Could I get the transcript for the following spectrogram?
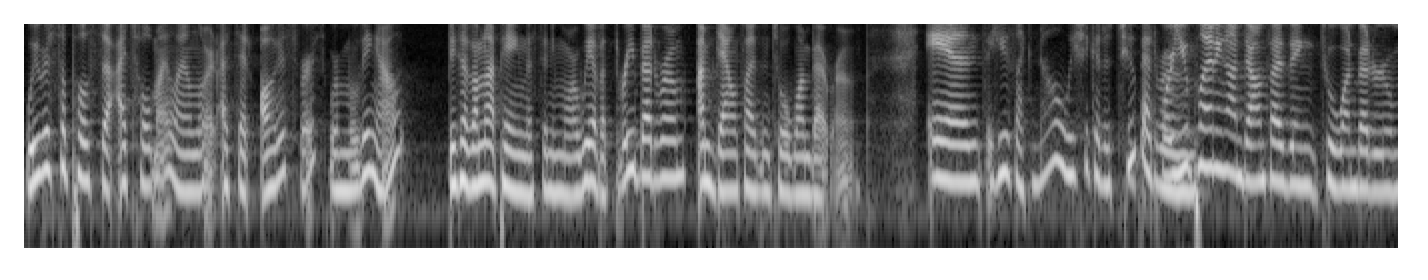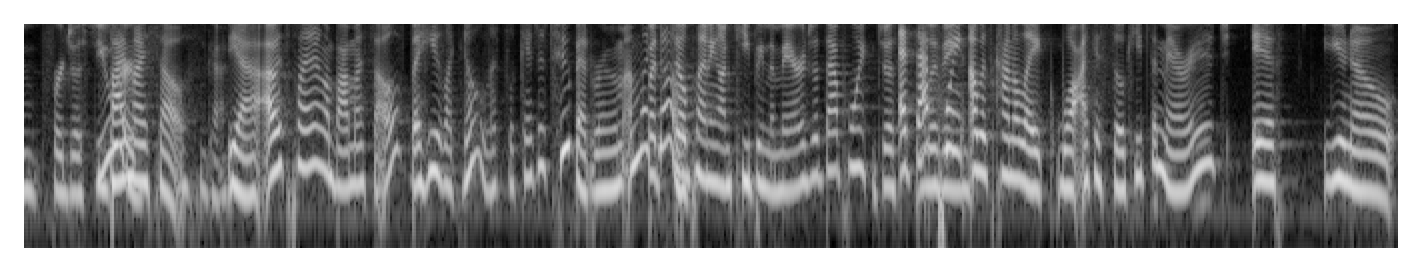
we were supposed to, I told my landlord, I said, August 1st, we're moving out because I'm not paying this anymore. We have a three bedroom. I'm downsizing to a one bedroom. And he's like, no, we should get a two bedroom. Were you planning on downsizing to a one bedroom for just you? by or- myself? Okay. Yeah, I was planning on by myself, but he's like, no, let's look at a two bedroom. I'm like, but no. still planning on keeping the marriage at that point? Just at that living, point, I was kind of like, well, I could still keep the marriage if you know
